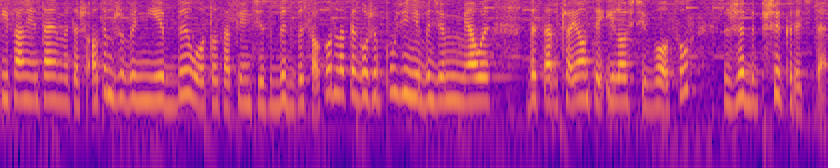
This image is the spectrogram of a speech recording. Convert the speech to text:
i pamiętajmy też o tym, żeby nie było to zapięcie zbyt wysoko, dlatego że później nie będziemy miały wystarczającej ilości włosów, żeby przykryć te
